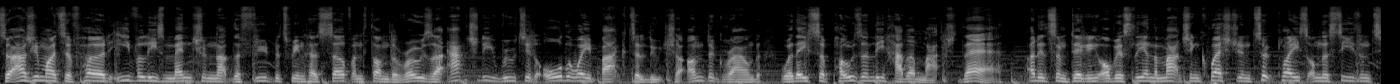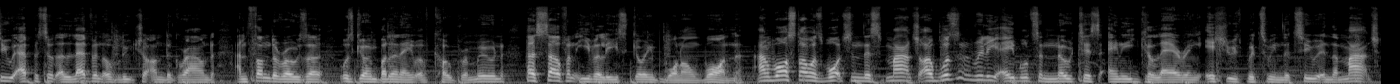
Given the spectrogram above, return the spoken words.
so as you might have heard, Ivelisse mentioned that the feud between herself and Thunder Rosa actually rooted all the way back to Lucha Underground, where they supposedly had a match there. I did some digging obviously, and the match in question took place on the season 2 episode 11 of Lucha Underground, and Thunder Rosa was going by the name of Kobra Moon, herself and Ivelisse going one on one. And whilst I was watching this match, I wasn't really able to notice any glaring issues between the two in the match,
